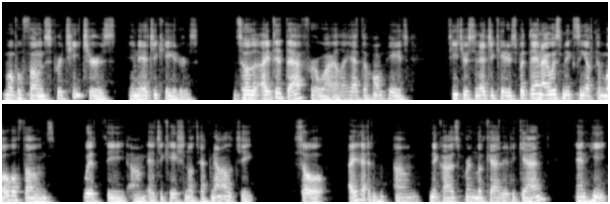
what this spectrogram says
mobile phones for teachers and educators? And so I did that for a while. I had the homepage, teachers and educators, but then I was mixing up the mobile phones with the um, educational technology. So I had um, Nick Usborne look at it again, and he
